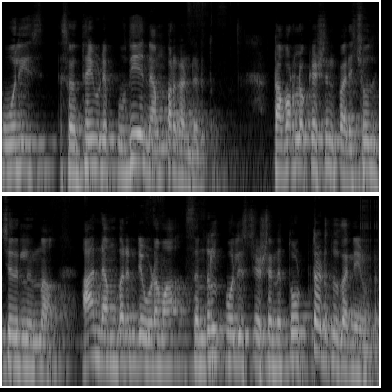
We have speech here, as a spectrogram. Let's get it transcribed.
പോലീസ് ശ്രദ്ധയുടെ പുതിയ നമ്പർ കണ്ടെടുത്തു. ടവർ ലൊക്കേഷൻ പരിശോധിച്ചതിൽ നിന്ന് ആ നമ്പറിന്റെ ഉടമ സെൻട്രൽ പോലീസ് സ്റ്റേഷന് തൊട്ടടുത്തു തന്നെയുണ്ട്.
